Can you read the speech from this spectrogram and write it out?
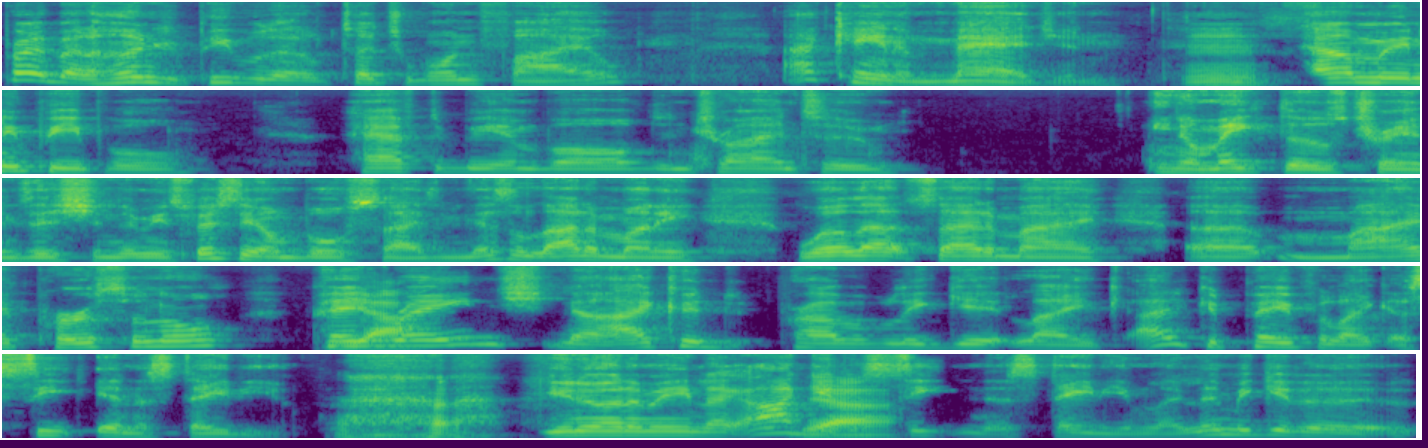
probably about hundred people that'll touch one file. I can't imagine Mm. how many people have to be involved in trying to you know make those transitions. I mean especially on both sides. I mean that's a lot of money well outside of my uh my personal pay Yeah. range. Now i could probably get like i could pay for like a seat in a stadium. You know what i mean? Like i'll get Yeah. a seat in a stadium. Like let me get a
